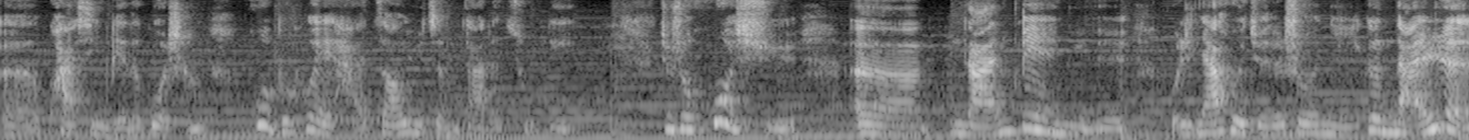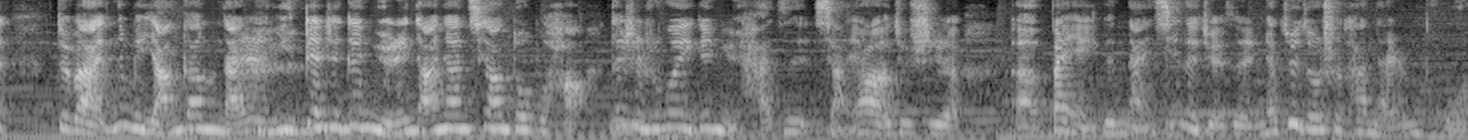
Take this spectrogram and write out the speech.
呃跨性别的过程，会不会还遭遇这么大的阻力？就是或许，呃，男变女，人家会觉得说你一个男人，对吧？那么阳刚的男人，你 变成个女人娘娘腔多不好。但是如果一个女孩子想要就是呃扮演一个男性的角色，人家最多说她男人婆。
